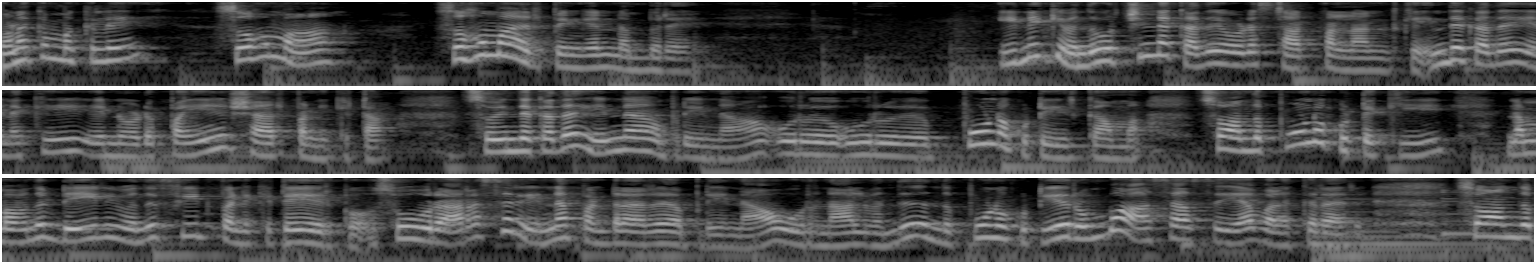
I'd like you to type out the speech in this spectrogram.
வணக்கம் மக்களே. சுகமா? சுகமாக இருப்பீங்கன்னு நம்புகிறேன் இன்றைக்கி வந்து ஒரு சின்ன கதையோட ஸ்டார்ட் பண்ணலான்னு இருக்கேன். இந்த கதை எனக்கு என்னோட பையன் ஷேர் பண்ணிக்கிட்டான். ஸோ இந்த கதை என்ன அப்படின்னா ஒரு ஒரு பூனைக்குட்டி இருக்காமா? ஸோ அந்த பூனைக்குட்டிக்கு நம்ம வந்து டெய்லி வந்து ஃபீட் பண்ணிக்கிட்டே இருக்கோம். ஸோ ஒரு அரசர் என்ன பண்ணுறாரு அப்படின்னா ஒரு நாள் வந்து அந்த பூனைக்குட்டியை ரொம்ப ஆசாசையாக வளர்க்குறாரு. ஸோ அந்த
